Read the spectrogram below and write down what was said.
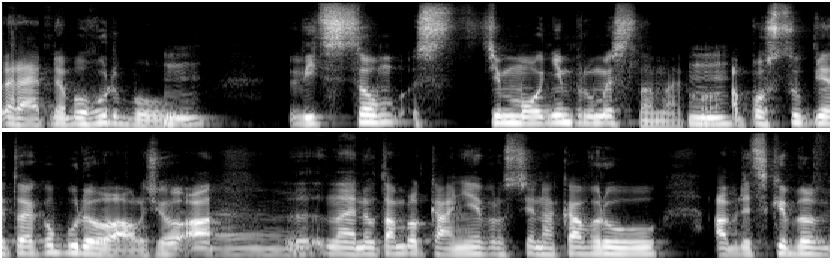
rap nebo hudbu Hmm. Víc s, tou, s tím módním průmyslem. Jako. Hmm. A postupně to jako budoval. Že jo? A Jo, najednou tam byl Kaně prostě na coveru a vždycky byl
